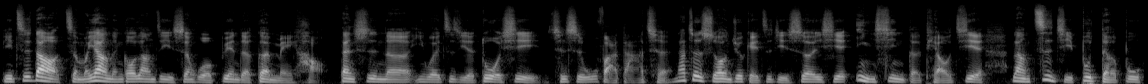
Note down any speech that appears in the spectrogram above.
你知道怎么样能够让自己生活变得更美好，但是呢，因为自己的惰性迟迟无法达成，那这时候你就给自己设一些硬性的条件，让自己不得不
